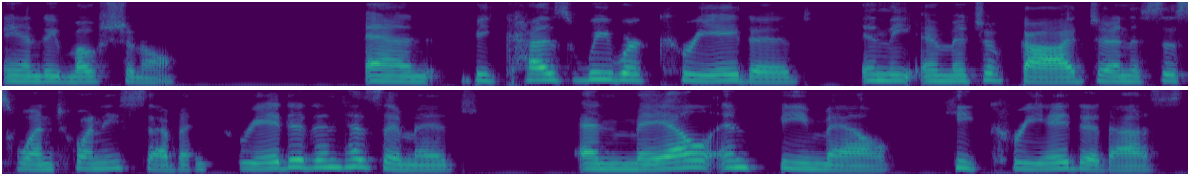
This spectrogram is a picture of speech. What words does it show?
and emotional. And because we were created in the image of God, Genesis 1:27, created in his image, and male and female, he created us.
